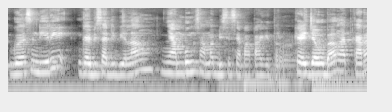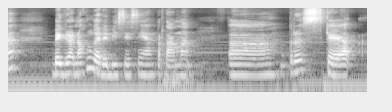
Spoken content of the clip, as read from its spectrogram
gue sendiri nggak bisa dibilang nyambung sama bisnisnya papa gitu loh. Kayak jauh banget karena background aku nggak ada bisnisnya pertama. Eh, terus kayak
